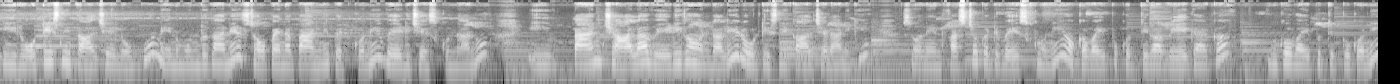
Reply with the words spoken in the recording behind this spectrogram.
ఈ రోటీస్ని తాల్చేలోపు నేను ముందుగానే స్టవ్ పైన ప్యాన్ని పెట్టుకొని వేడి చేసుకున్నాను. ఈ ప్యాన్ చాలా వేడిగా ఉండాలి రోటీస్ని కాల్చడానికి. సో నేను ఫస్ట్ ఒకటి వేసుకొని ఒకవైపు కొద్దిగా వేగాక ఇంకోవైపు తిప్పుకొని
